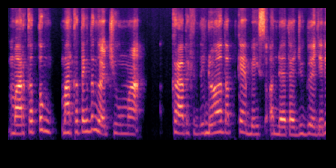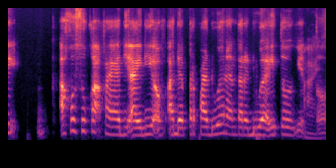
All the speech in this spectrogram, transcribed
market tuh marketing tuh nggak cuma kreativiti doang tapi kayak based on data juga jadi aku suka kayak di idea of ada perpaduan antara dua itu gitu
